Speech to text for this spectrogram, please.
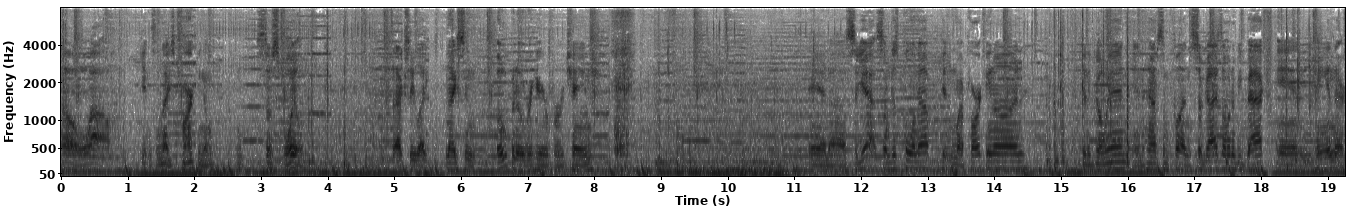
Oh wow, getting some nice parking. I'm so spoiled. It's actually like nice and open over here for a change. And uh, so yeah, so I'm just pulling up, getting my parking on, gonna go in and have some fun. So guys, I'm gonna be back and hang in there.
